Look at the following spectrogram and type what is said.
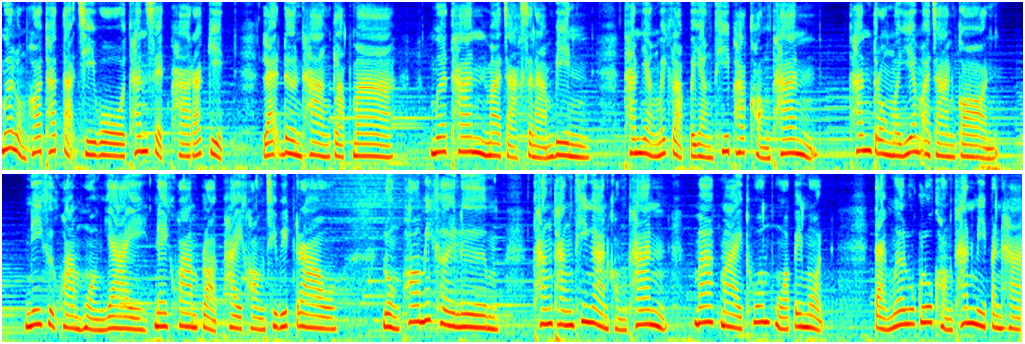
เมื่อหลวงพ่อทัตตะชีโวท่านเสร็จภารกิจ และเดินทางกลับมา เมื่อท่านมาจากสนามบิน ท่านยังไม่กลับไปยังที่พักของท่าน ท่านตรงมาเยี่ยมอาจารย์ก่อน นี่คือความห่วงใยในความปลอดภัยของชีวิตเรา หลวงพ่อไม่เคยลืม ทั้งทั้งที่งานของท่านมากมายท่วมหัวไปหมด แต่เมื่อลูกๆของท่านมีปัญหา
